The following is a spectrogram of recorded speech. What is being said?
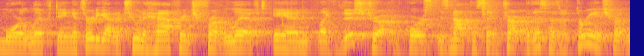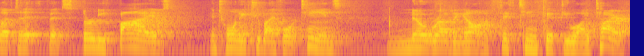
more lifting. It's already got a two and a half inch front lift and like this truck of course is not the same truck but this has a three inch front lift and it fits 35s and 22 by 14s no rubbing at all, a 1550 wide tire.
